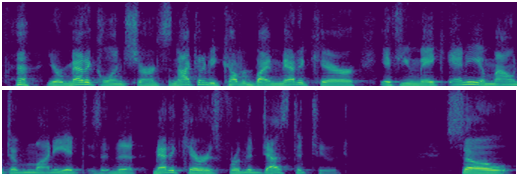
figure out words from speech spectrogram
your medical insurance is not going to be covered by Medicare if you make any amount of money. It, the Medicare is for the destitute. So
